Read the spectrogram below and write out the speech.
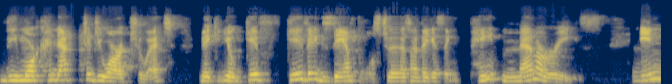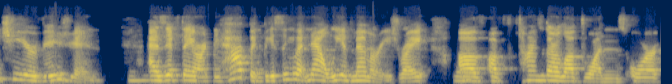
the more connected you are to it. Make you know, give give examples to that's my biggest thing. Paint memories mm-hmm. into your vision mm-hmm. as if they already happened. Because think about now, we have memories, right? Of, of times with our loved ones or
